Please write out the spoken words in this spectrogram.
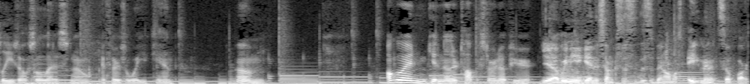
please also let us know if there's a way you can. Um, I'll go ahead and get another topic started up here. yeah, we need to get into something because this, this has been almost eight minutes so far.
